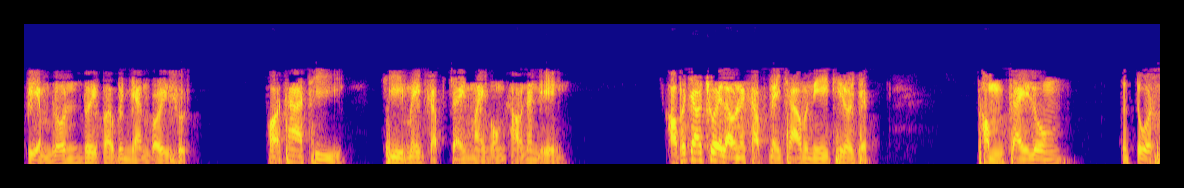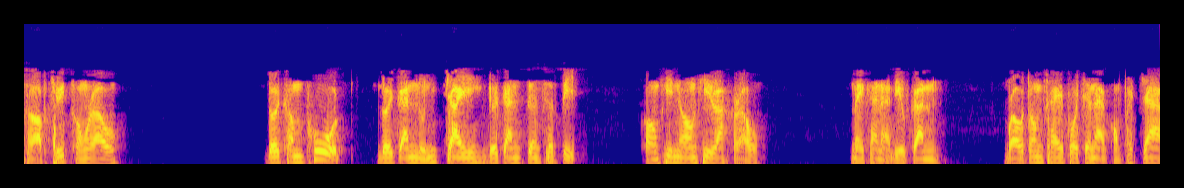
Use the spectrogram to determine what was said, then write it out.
เปี่ยมล้นด้วยพระวิญญาณบริสุทธิ์ เพราะท่าทีที่ไม่กลับใจใหม่ของเขานั่นเอง ขอพระเจ้าช่วยเรานะครับ ในเช้าวันนี้ที่เราจะถ่อมใจลง จะตรวจสอบชีวิตของเรา โดยคำพูด โดยการหนุนใจ โดยการเตือนสติ ของพี่น้องที่รักเรา ในขณะเดียวกัน เราต้องใช้พระชนะของพระเจ้า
